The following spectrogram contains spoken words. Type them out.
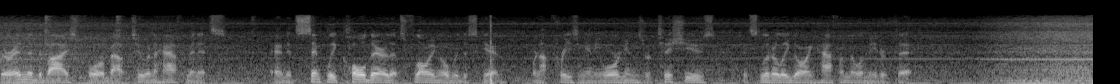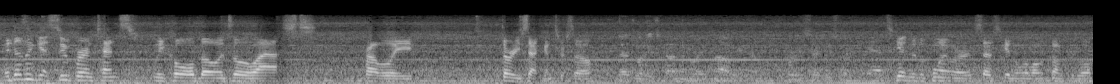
They're in the device for about two and a half minutes, and it's simply cold air that's flowing over the skin. We're not freezing any organs or tissues. It's literally going half a millimeter thick. It doesn't get super intensely cold though until the last probably 30 seconds or so. That's what it's kind of right now, you know, 40 seconds later. Yeah, it's getting to the point where it starts getting a little uncomfortable.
